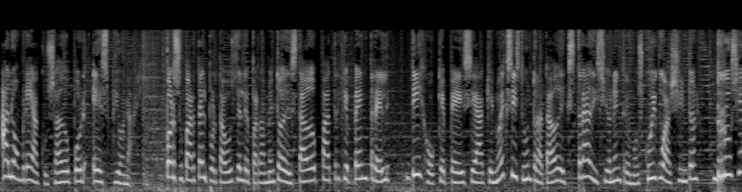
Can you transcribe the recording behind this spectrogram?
al hombre acusado por espionaje. Por su parte, el portavoz del Departamento de Estado, Patrick Pentrell, dijo que pese a que no existe un tratado de extradición entre Moscú y Washington, Rusia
